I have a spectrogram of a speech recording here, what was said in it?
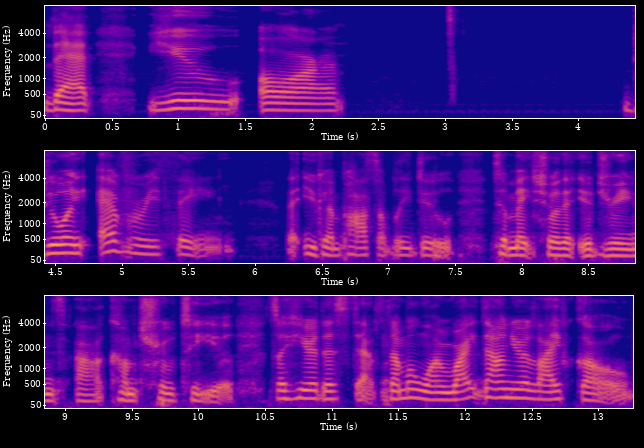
that you are doing everything that you can possibly do to make sure that your dreams uh, come true to you. So here are the steps. Number one, write down your life goal.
